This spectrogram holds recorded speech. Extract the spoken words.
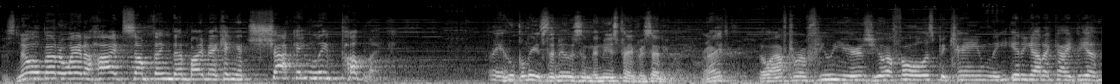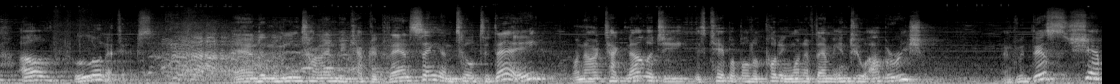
There's no better way to hide something than by making it shockingly public. I mean, who believes the news in the newspapers anyway, right? Though after a few years, UFOs became the idiotic idea of lunatics. And in the meantime, we kept advancing until today, when our technology is capable of putting one of them into operation. And with this ship,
